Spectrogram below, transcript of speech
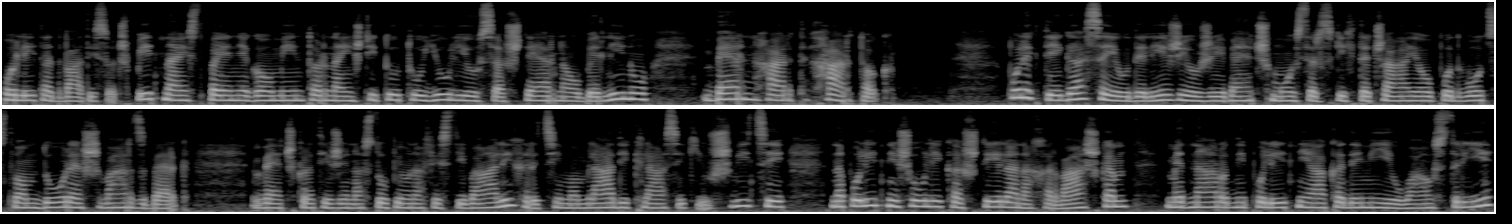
Od leta 2015 pa je njegov mentor na inštitutu Juliusa Šterna v Berlinu Bernhard Hartog. Poleg tega se je udeležil že več mojsterskih tečajev pod vodstvom Dore Schwarzberg. Večkrat je že nastopil na festivalih, recimo Mladi klasiki v Švici, na poletni šoli Kaštela na Hrvaškem, Mednarodni poletni akademiji v Avstriji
